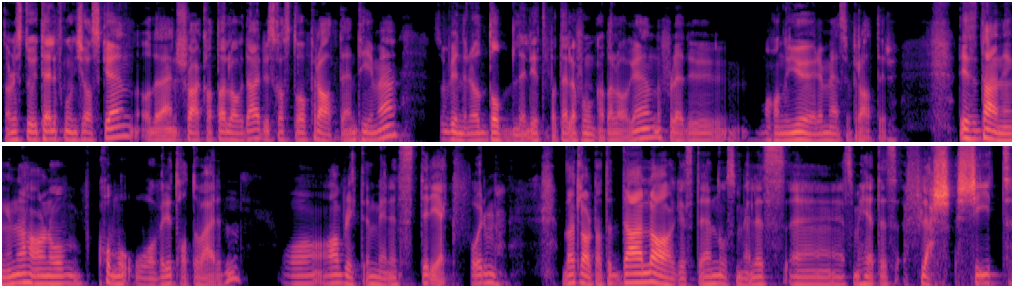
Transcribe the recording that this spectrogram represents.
Når du sto i telefonkiosken, og det er en svær katalog der, du skal stå og prate en time, så begynner du å dodle litt på telefonkatalogen fordi du må ha noe å gjøre mens du prater. Disse tegningene har nå kommet over i tattoverden og har blitt en mer en strekform. Det er klart at Der lages det noe som, helst, eh, som heter flash sheet.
